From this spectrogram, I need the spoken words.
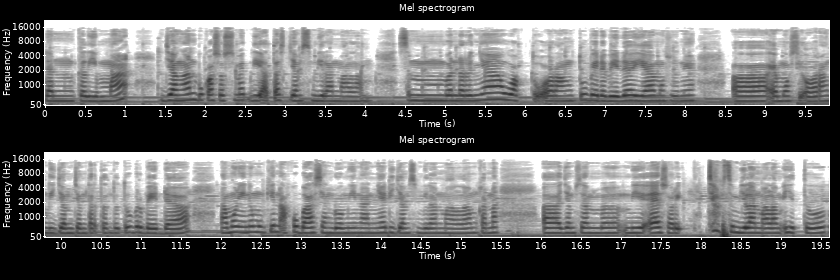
dan kelima, jangan buka sosmed di atas jam 9 malam. Sebenarnya waktu orang tuh beda-beda ya, maksudnya uh, emosi orang di jam-jam tertentu tuh berbeda. Namun ini mungkin aku bahas yang dominannya di jam 9 malam karena uh, jam 9 eh sorry jam 9 malam itu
